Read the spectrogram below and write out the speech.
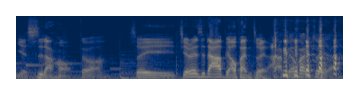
也是啦哈，对啊。所以结论是大家不要犯罪啦，大家不要犯罪啦，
